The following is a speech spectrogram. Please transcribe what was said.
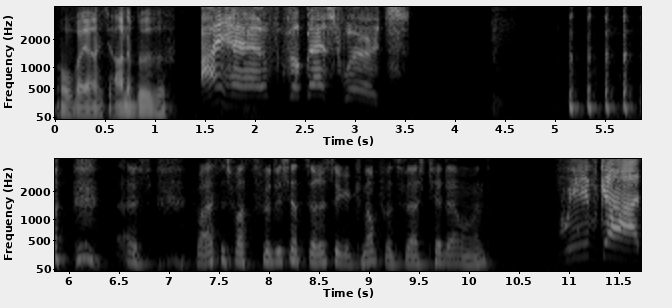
Oh, weia, ich ahne Böses. I have the best words. Ich weiß nicht, was für dich jetzt der richtige Knopf ist. Vielleicht hier der Moment. We've got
